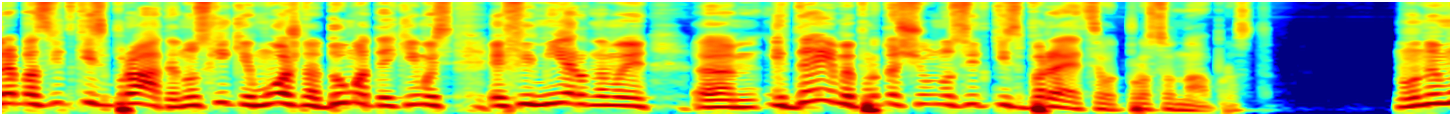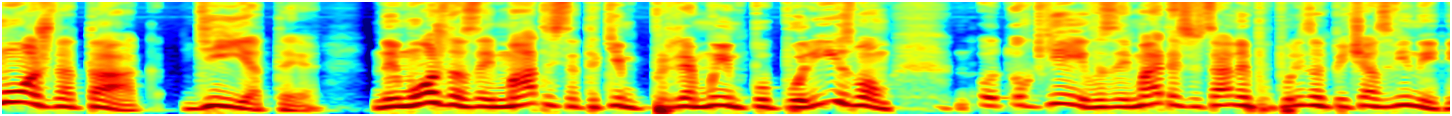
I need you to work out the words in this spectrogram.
треба звідкись брати. Ну скільки можна думати якимись ефемерними ем, ідеями про те, що воно звідкись береться, от просто-напросто. Ну не можна так діяти. Не можна займатися таким прямим популізмом. От окей, ви займаєтеся соціальним популізмом під час війни.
